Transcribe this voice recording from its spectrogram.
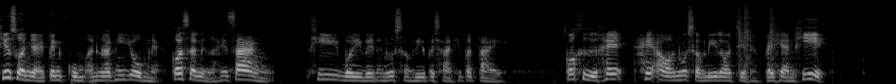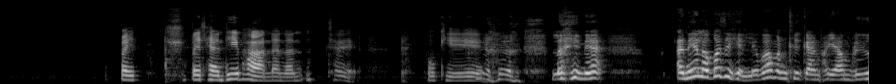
ที่ส่วนใหญ่เป็นกลุ่มอนุรักษ์นิยมเนี่ยก็เสนอให้สร้างที่บริเวณอนุสาวรีย์ประชาธิปไตย ก็คือให้ให้เอาอนุสาวรีย์รอเจ็ดไปแทนที่ ไปไปแทนที่ผ่านอันนั้น ใช่ โอเค แล้วทีเนี้ย อันนี้เราก็จะเห็นเลยว่ามันคือการพยายามรื้อ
